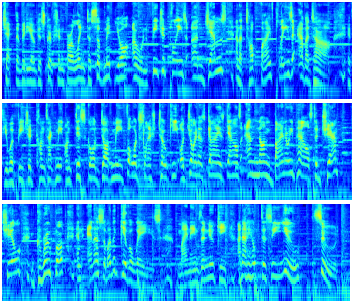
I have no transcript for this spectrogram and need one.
Check the video description for a link to submit your own featured plays, earn gems, and a top 5 plays avatar. If you were featured, contact me on discord.me forward slash Toki or join us guys, gals, and non binary pals to chat, chill, group up, and enter some of the giveaways. My name's Inuki, and I hope to see you soon.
